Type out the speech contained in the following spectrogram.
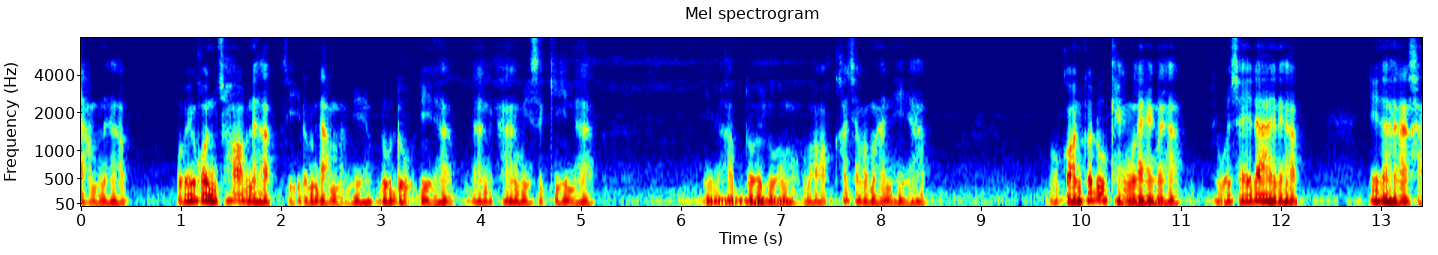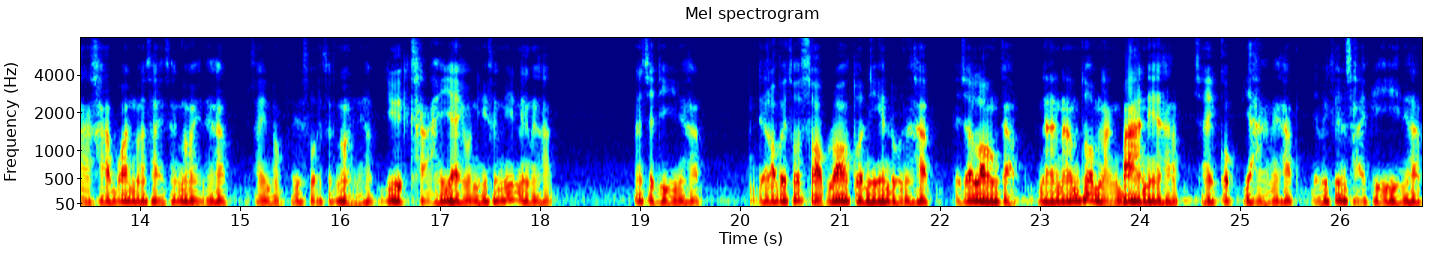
ดำนะครับ ผมเป็นคนชอบนะครับ สีดำๆแบบนี้ครับดูดุดีนะครับ ด้านข้างมีสกรีนนะครับนี่นะครับโดยรวมของลอกก็จะประมาณนี้นะครับอุปกรณ์ก็ดูแข็งแรงนะครับ ถือว่าใช้ได้นะครับ นี่ถ้าหาขาคาร์บอนมาใส่สักหน่อยนะครับ ใส่หนอกสวยๆสักหน่อยนะครับ ยืดขาให้ใหญ่กว่านี้สักนิดนึงนะครับ น่าจะดีนะครับ เดี๋ยวเราไปทดสอบลอกตัวนี้กันดูนะครับ เดี๋ยวจะลองกับนาน้ำท่วมหลังบ้านเนี่ยครับใช้กบยางนะครับ เดี๋ยวไปขึ้นสาย PE นะครับ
